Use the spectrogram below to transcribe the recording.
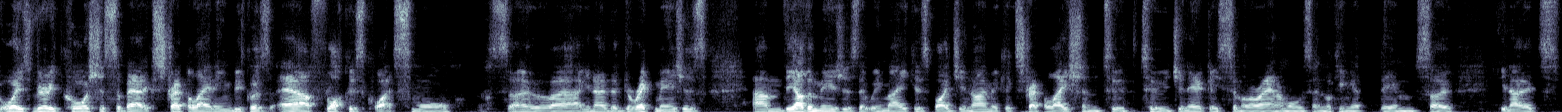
always very cautious about extrapolating because our flock is quite small. So, uh, you know, the direct measures, um, the other measures that we make is by genomic extrapolation to, to genetically similar animals and looking at them. So, you know, it's,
